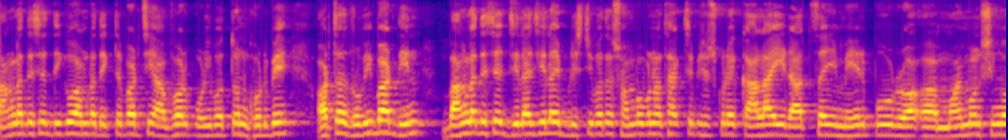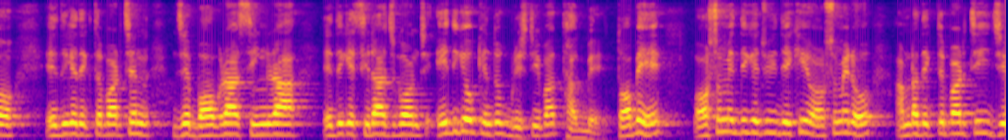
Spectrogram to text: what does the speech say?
বাংলাদেশের দিকেও আমরা দেখতে পাচ্ছি আবহাওয়ার পরিবর্তন ঘটবে। অর্থাৎ রবিবার দিন বাংলাদেশের জেলায় জেলায় বৃষ্টিপাতের সম্ভাবনা থাকছে। বিশেষ করে কালাই, রাজশাহী, মেহেরপুর ময়মনসিংহ এদিকে দেখতে পাচ্ছেন যে বগরা সিংড়া, এদিকে সিরাজগঞ্জ, এদিকেও কিন্তু বৃষ্টিপাত থাকবে। তবে অসমের দিকে যদি দেখি, অসমেরও আমরা দেখতে পাচ্ছি যে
